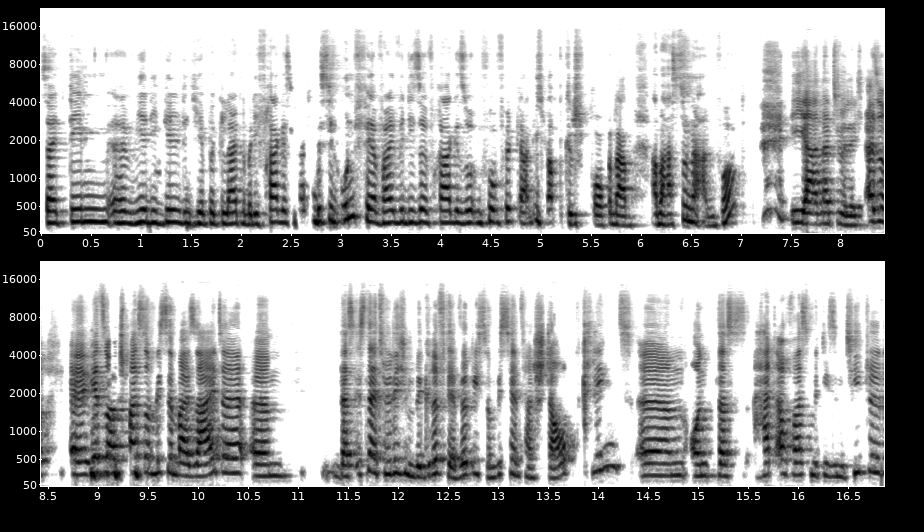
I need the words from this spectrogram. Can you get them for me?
seitdem äh, wir die Gilde hier begleiten. Aber die Frage ist vielleicht ein bisschen unfair, weil wir diese Frage so im Vorfeld gar nicht abgesprochen haben. Aber hast du eine Antwort? Ja, natürlich. Also äh, jetzt mal Spaß so ein bisschen beiseite. Ähm, das ist natürlich ein Begriff, der wirklich so ein bisschen verstaubt klingt. Ähm, und das hat auch was mit diesem Titel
